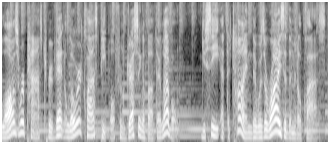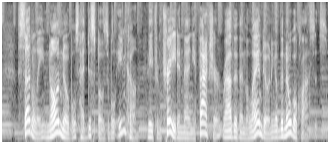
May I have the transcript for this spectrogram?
laws were passed to prevent lower class people from dressing above their level. You see, at the time there was a rise of the middle class. Suddenly, non-nobles had disposable income, made from trade and manufacture rather than the landowning of the noble classes.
